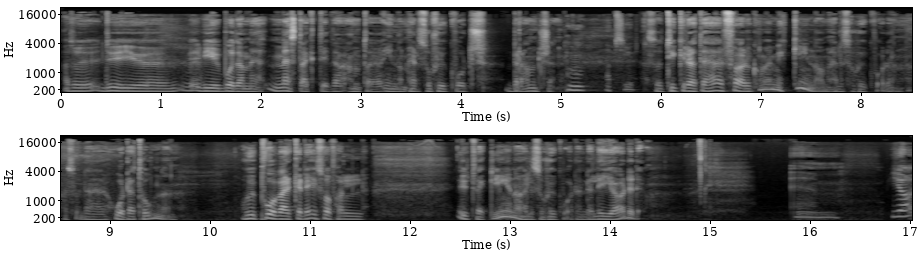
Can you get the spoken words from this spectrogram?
Alltså, du är ju, vi är ju båda mest aktiva antar jag inom hälso och sjukvårdsbranschen. Mm, absolut. Alltså, tycker du att det här förekommer mycket inom hälso och sjukvården? Alltså den här hårda tonen? Och hur påverkar det i så fall utvecklingen av hälso och sjukvården? Eller gör det det? Um, ja,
